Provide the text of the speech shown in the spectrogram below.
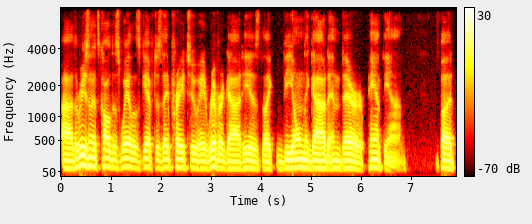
uh, the reason it's called Essuela's gift is they pray to a river god. He is like the only god in their pantheon. But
